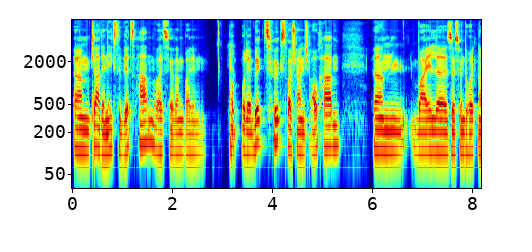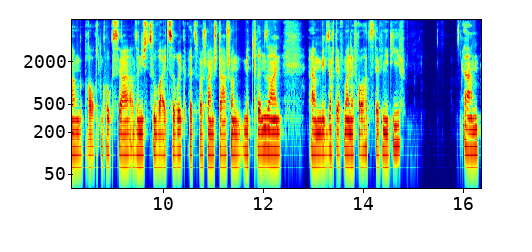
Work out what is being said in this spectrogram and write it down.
Ähm, klar, der nächste wird's haben, weil es ja dann bei den, Ja. oder wird's höchstwahrscheinlich auch haben, ähm, weil äh, selbst wenn du heute nach dem Gebrauchten guckst, ja, also nicht zu weit zurück, wird's wahrscheinlich da schon mit drin sein. Ähm, wie gesagt, der von meiner Frau hat's definitiv. Ähm,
